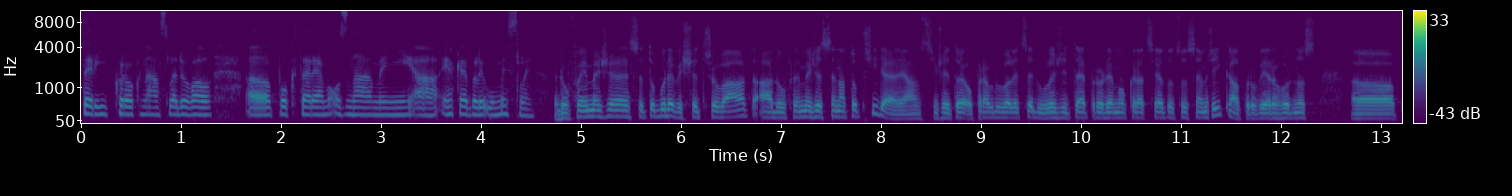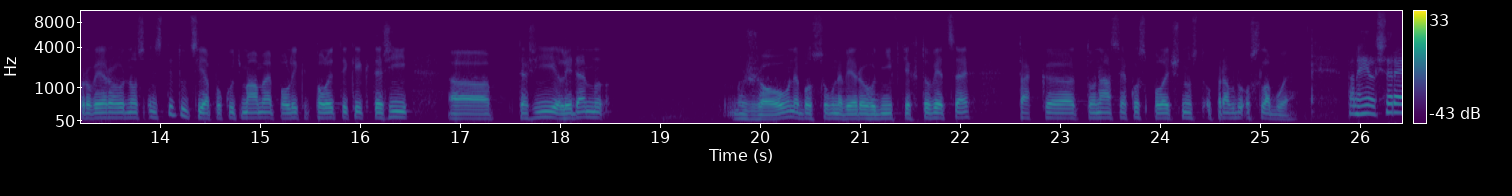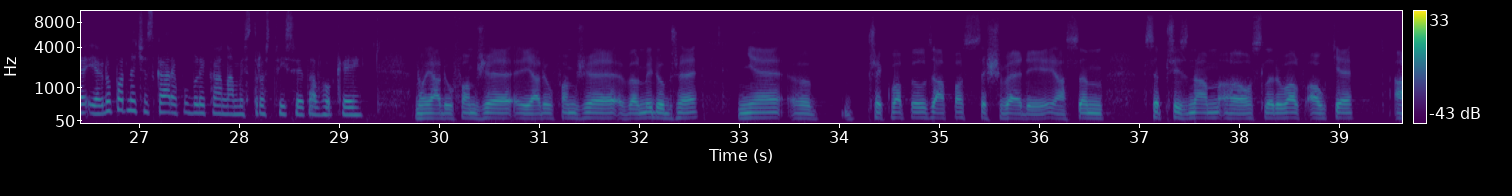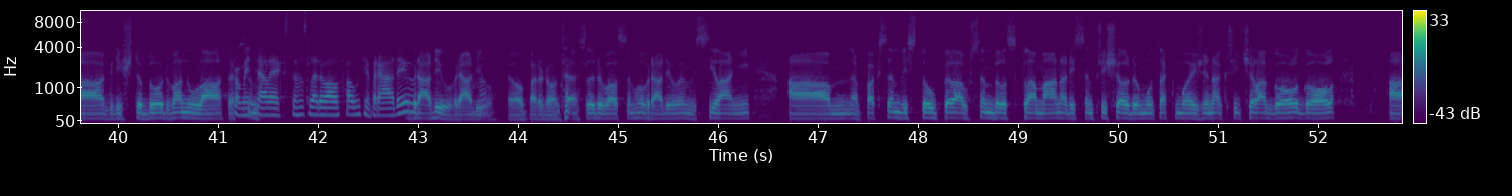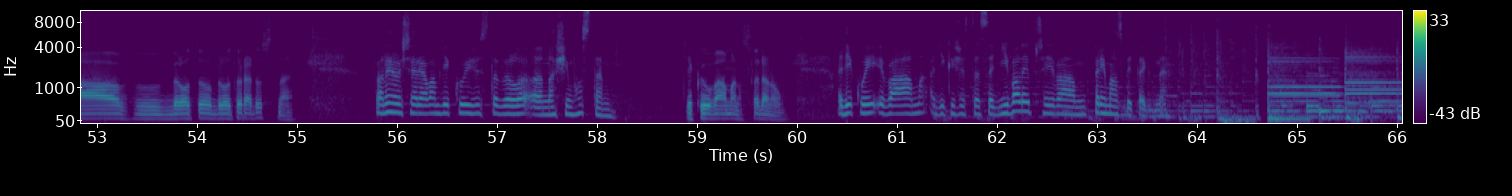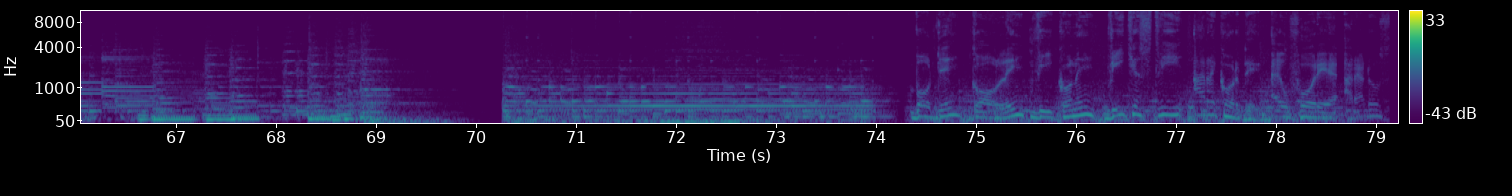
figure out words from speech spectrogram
který krok následoval eh, po kterém oznámení a jaké byly úmysly? Doufejme, že se to bude vyšetřovat a doufejme, že se na to přijde. Já myslím, že to je opravdu velice důležité pro demokracii a to, co jsem říkal, pro věrohodnost, eh, pro věrohodnost institucí. A pokud máme politiky, kteří, eh, kteří lidem lžou nebo jsou nevěrohodní v těchto věcech, tak to nás jako společnost opravdu oslabuje. Pane Hilšere, jak dopadne Česká republika na mistrovství světa v hokeji? No já doufám, že, já doufám, že velmi dobře. Mě eh, překvapil zápas se Švédy. Já jsem se přiznám, ho sledoval v autě a když to bylo 2-0, tak Promiňte, jsem... ale jak jste ho sledoval v autě? V rádiu? V rádiu, v rádiu, Aha. jo, pardon. Sledoval jsem ho v rádiovém vysílání a pak jsem vystoupil a už jsem byl zklamán a když jsem přišel domů, tak moje žena křičela gol, gol a bylo to, bylo to radostné. Pane Ilšer, já vám děkuji, že jste byl eh, naším hostem. Děkuji vám a nasledanou. A děkuji i vám a díky, že jste se dívali. Přeji vám prima zbytek dne. Body, góly, výkony, vítězství a rekordy. Euforie a radost.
